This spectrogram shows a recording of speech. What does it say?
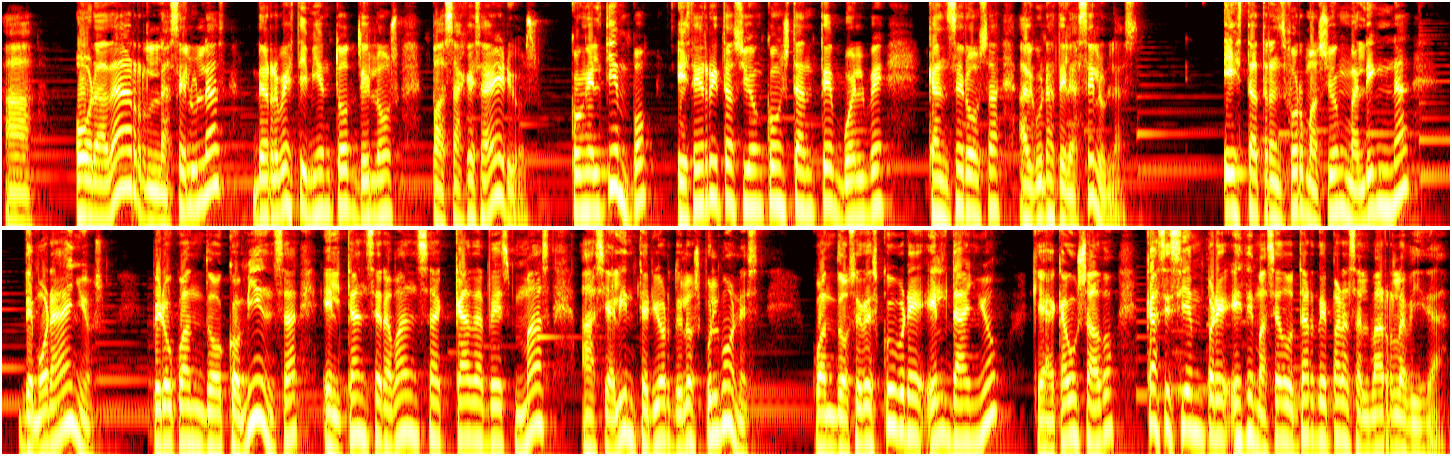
a horadar las células de revestimiento de los pasajes aéreos. Con el tiempo, esta irritación constante vuelve cancerosa algunas de las células. Esta transformación maligna demora años, pero cuando comienza, el cáncer avanza cada vez más hacia el interior de los pulmones. Cuando se descubre el daño, que ha causado, casi siempre es demasiado tarde para salvar la vida.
